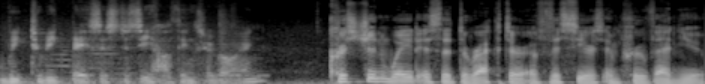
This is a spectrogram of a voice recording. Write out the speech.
week to week basis to see how things are going. Christian Wade is the director of this year's Improve NU.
